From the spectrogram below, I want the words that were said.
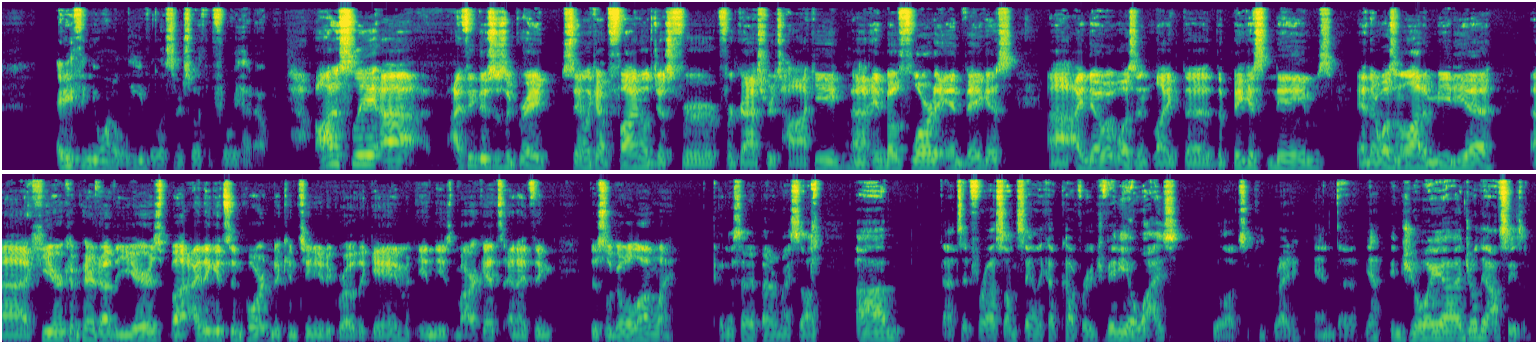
Anything you want to leave the listeners with before we head out? Honestly, uh, I think this is a great Stanley Cup final just for for grassroots hockey uh, Mhm. in both Florida and Vegas. Uh, I know it wasn't like the the biggest names, and there wasn't a lot of media uh, here compared to other years. But I think it's important to continue to grow the game in these markets, and I think this will go a long way. Couldn't have said it better myself. Um, that's it for us on Stanley Cup coverage, video wise. We'll obviously keep writing, and uh, yeah, enjoy uh, enjoy the off season.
